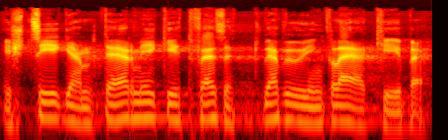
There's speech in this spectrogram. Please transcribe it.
és cégem termékét vezet vevőink lelkébe.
